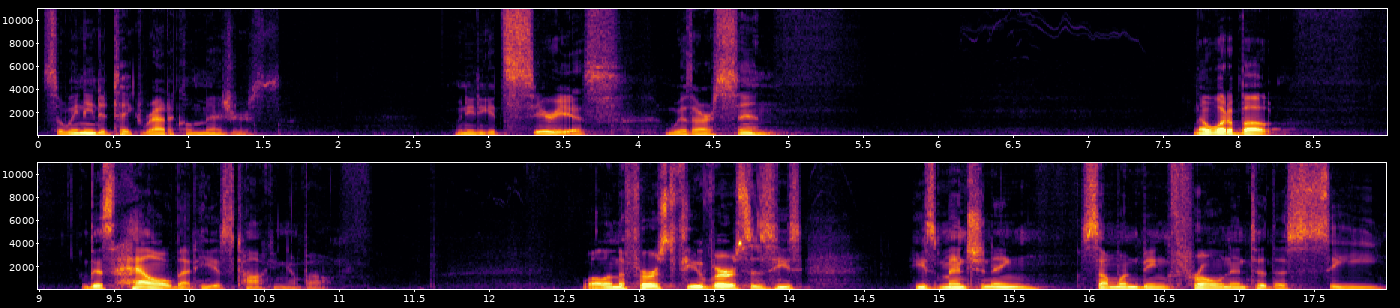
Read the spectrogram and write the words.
So we need to take radical measures. We need to get serious with our sin. Now, what about this hell that he is talking about? Well, in the first few verses, he's, he's mentioning someone being thrown into the sea.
